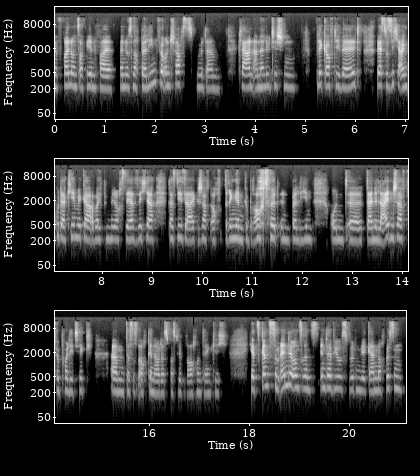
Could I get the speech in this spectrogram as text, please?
Wir freuen uns auf jeden Fall, wenn du es nach Berlin für uns schaffst, mit einem klaren analytischen Blick auf die Welt. Wärst du sicher ein guter Chemiker, aber ich bin mir doch sehr sicher, dass diese Eigenschaft auch dringend gebraucht wird in Berlin. Und äh, deine Leidenschaft für Politik, ähm, das ist auch genau das, was wir brauchen, denke ich. Jetzt ganz zum Ende unseres Interviews würden wir gerne noch wissen,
